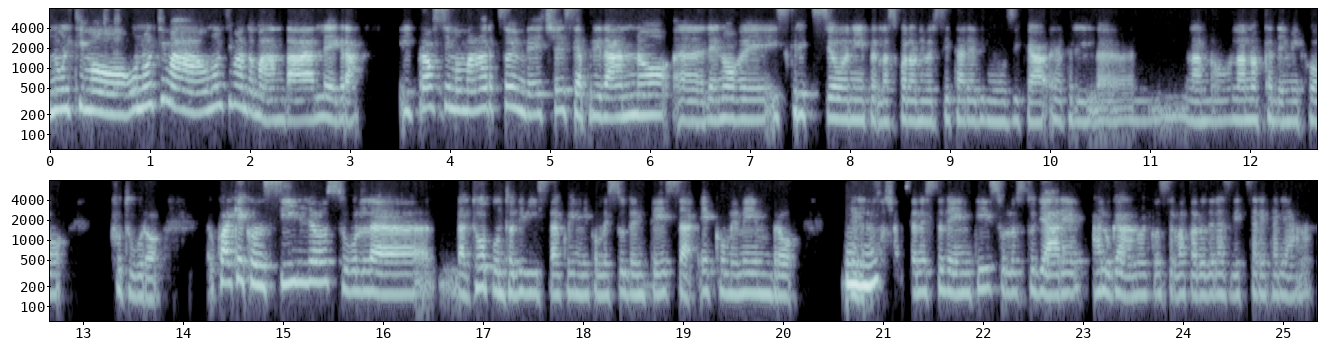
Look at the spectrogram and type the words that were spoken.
Un ultimo, un'ultima, un'ultima, domanda, Allegra. Il prossimo marzo invece si apriranno eh, le nuove iscrizioni per la scuola universitaria di musica eh, per il, l'anno, l'anno, accademico futuro. Qualche consiglio sul, dal tuo punto di vista, quindi come studentessa e come membro dell'Associazione mm-hmm. Studenti, sullo studiare a Lugano, al Conservatorio della Svizzera Italiana?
